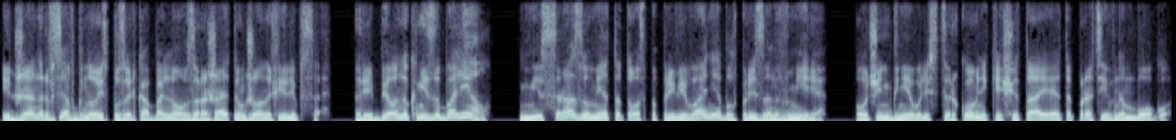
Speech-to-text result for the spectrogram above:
И Дженнер, взяв гной из пузырька больного, заражает им Джона Филлипса. Ребенок не заболел. Не сразу метод оспа-прививания был признан в мире. Очень гневались церковники, считая это противным Богу.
